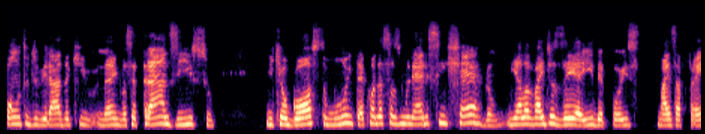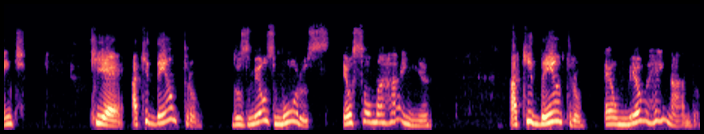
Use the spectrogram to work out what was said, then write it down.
ponto de virada que, né, você traz isso e que eu gosto muito é quando essas mulheres se enxergam, e ela vai dizer aí depois, mais à frente, que é aqui dentro dos meus muros eu sou uma rainha. Aqui dentro é o meu reinado.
